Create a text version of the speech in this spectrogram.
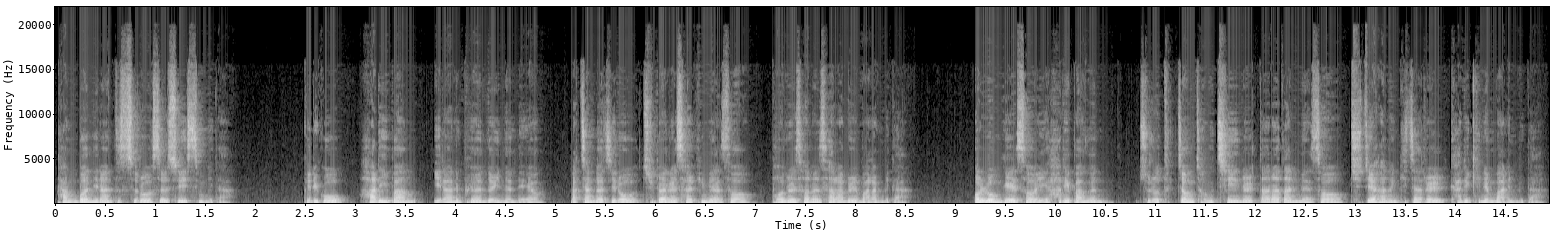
당번이란 뜻으로 쓸 수 있습니다. 그리고 하리방이라는 표현도 있는데요. 마찬가지로 주변을 살피면서 번을 서는 사람을 말합니다. 언론계에서 이 하리방은 주로 특정 정치인을 따라다니면서 취재하는 기자를 가리키는 말입니다.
